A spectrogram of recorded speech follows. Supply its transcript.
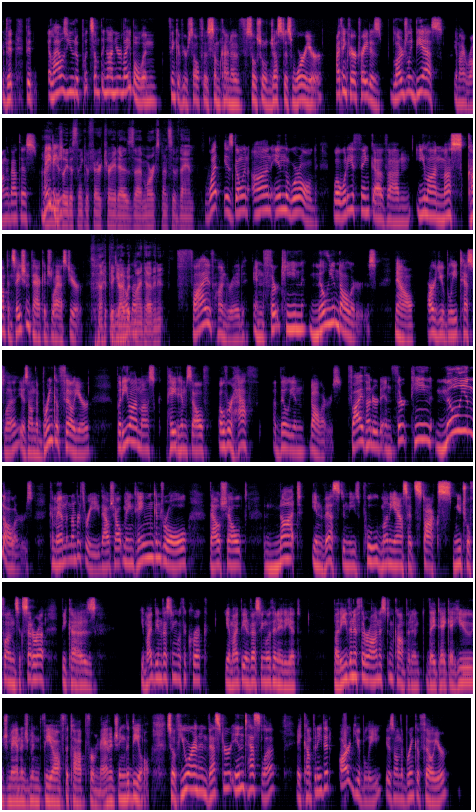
that that allows you to put something on your label and think of yourself as some kind of social justice warrior. I think fair trade is largely BS. Am I wrong about this? Maybe. I usually just think of fair trade as uh, more expensive than. What is going on in the world? Well, what do you think of um, Elon Musk's compensation package last year? I think I wouldn't mind having it. $513 million. Now, arguably, Tesla is on the brink of failure, but Elon Musk paid himself over half a billion dollars. $513 million. Commandment number three Thou shalt maintain control, thou shalt not invest in these pooled money assets, stocks, mutual funds, etc., because you might be investing with a crook, you might be investing with an idiot, but even if they're honest and competent, they take a huge management fee off the top for managing the deal. So if you are an investor in Tesla, a company that arguably is on the brink of failure,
